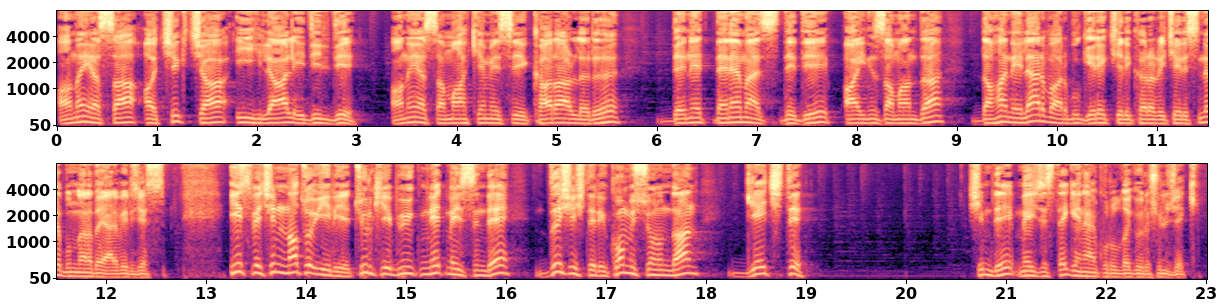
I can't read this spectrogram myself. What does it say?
Anayasa açıkça ihlal edildi. Anayasa Mahkemesi kararları denetlenemez dedi. Aynı zamanda daha neler var bu gerekçeli karar içerisinde bunlara da yer vereceğiz. İsveç'in NATO üyeliği Türkiye Büyük Millet Meclisi'nde Dışişleri Komisyonu'ndan geçti. Şimdi mecliste genel kurulda görüşülecek.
